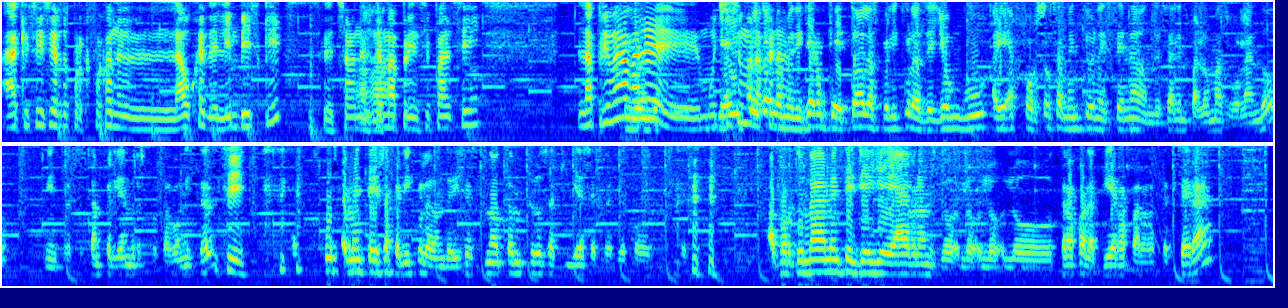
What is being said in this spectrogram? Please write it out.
Ah, que sí, es cierto, porque fue con el auge de Limp Bizkit, que echaron el Ajá. tema principal, sí. La primera Sí, vale donde- Y ahí muchísimo la pena. me dijeron que todas las películas de John Woo hay forzosamente una escena donde salen palomas volando mientras están peleando los protagonistas. Sí, Justamente esa película donde dices, no, Tom Cruise aquí ya se perdió todo el respeto". Afortunadamente J.J. Abrams lo, lo- lo- lo trajo a la tierra para la tercera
